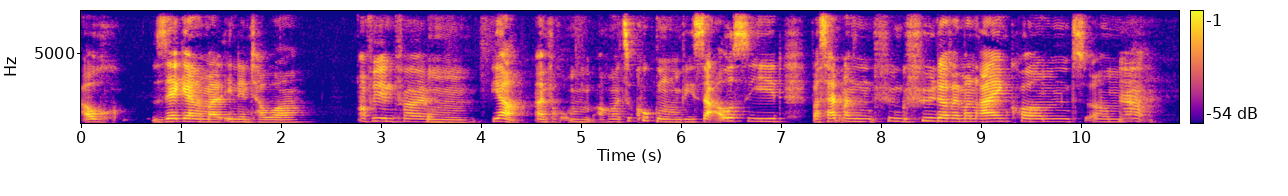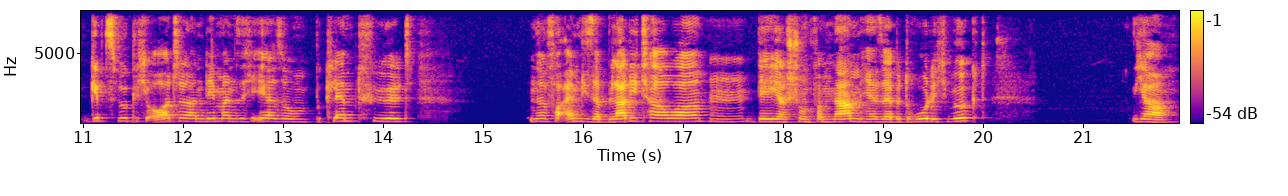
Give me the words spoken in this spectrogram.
auch sehr gerne mal in den Tower Auf jeden Fall. um, ja, einfach um auch mal zu gucken, wie es da aussieht. Was hat man für ein Gefühl da, wenn man reinkommt? Ähm, Ja. Gibt es wirklich Orte, an denen man sich eher so beklemmt fühlt? Ne, vor allem dieser Bloody Tower, Mhm. der ja schon vom Namen her sehr bedrohlich wirkt. Ja,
